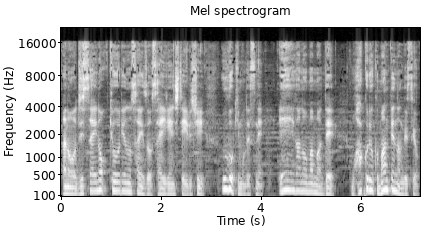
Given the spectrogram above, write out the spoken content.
あの、実際の恐竜のサイズを再現しているし、動きもですね、映画のままで、もう迫力満点なんですよ。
